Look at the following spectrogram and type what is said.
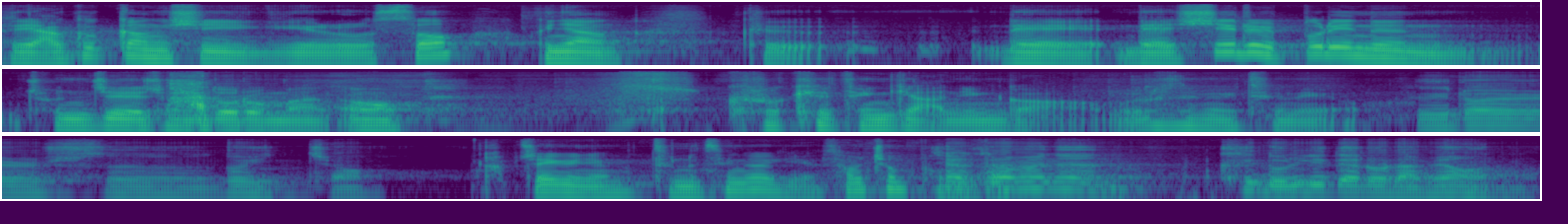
그래서 약육강식으로서 그냥 그 내 내 씨를 뿌리는 존재 정도로만 어 그렇게 된 게 아닌가 뭐 이런 생각이 드네요. 그럴 수도 있죠. 갑자기 그냥 드는 생각이에요. 자 삼천포입니다. 그러면은 그 논리대로라면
